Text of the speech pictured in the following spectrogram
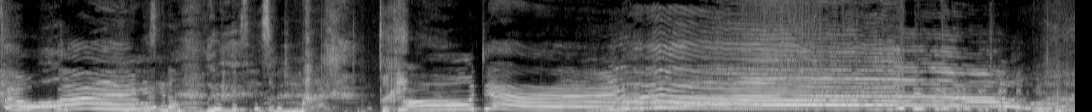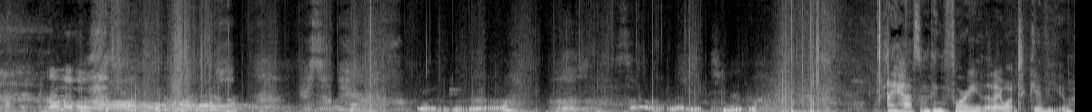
so fun. Gonna lose his mind. Look at oh, you. Dad. Oh, Dad. Oh. have something for you that I want to give you.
